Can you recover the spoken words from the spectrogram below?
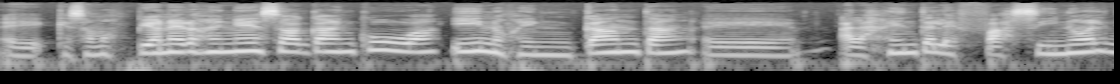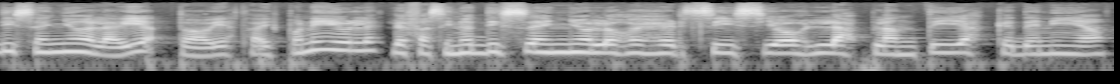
eh, que somos pioneros en eso acá en Cuba y nos encantan. Eh, a la gente le fascinó el diseño de la guía, todavía está disponible. Le fascinó el diseño, los ejercicios, las plantillas que tenía.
